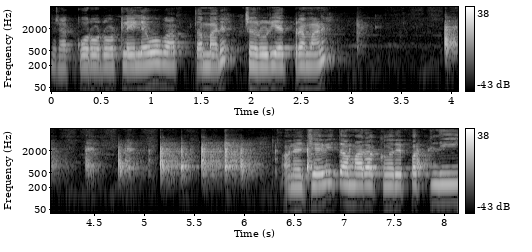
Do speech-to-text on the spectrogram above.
જરાક કોરો રોટ લઈ લેવો બાપ તમારે જરૂરિયાત પ્રમાણે. અને જેવી તમારા ઘરે પતલી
